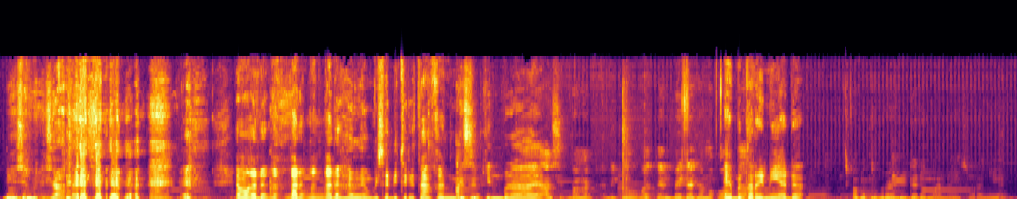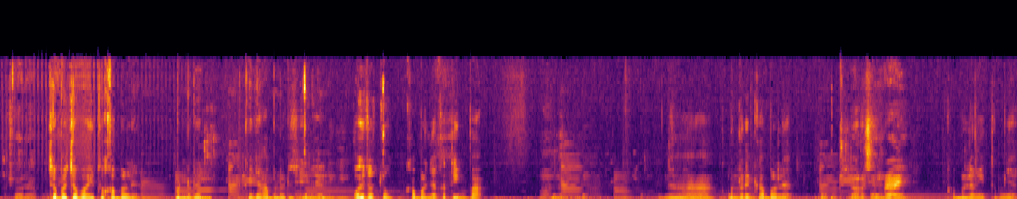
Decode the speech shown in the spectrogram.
Biasa-biasa aja. Emang gak ada nggak ada, nggak ada hal yang bisa diceritakan gitu. Asikin, Bray. Asik banget di kabupaten. Beda sama kota. Eh bentar ini ada Apa tuh, Bray? ini dari mana ya suaranya ya? Suara apa? Coba-coba itu kabelnya benerin. Kayaknya kabel dari sini. Oh itu tuh kabelnya ketimpa. Mana? Nah, benerin kabelnya. Lurusin Bray. Kabel yang hitamnya.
